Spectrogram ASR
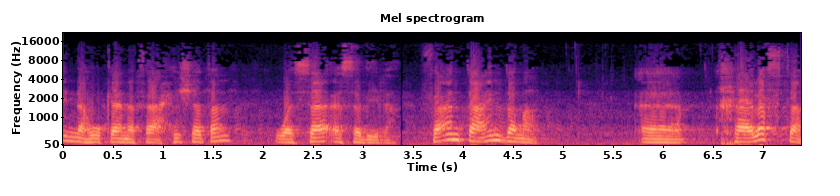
إنه كان فاحشة وساء سبيلا. فأنت عندما خالفت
